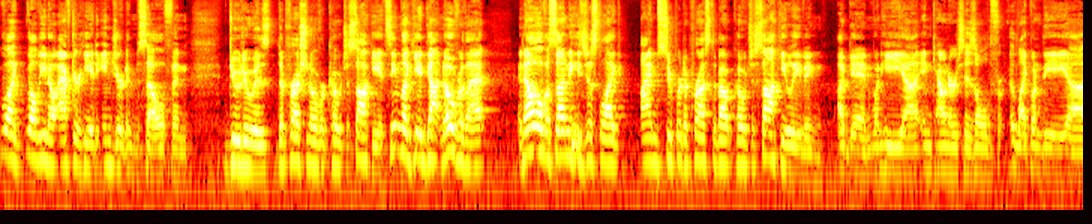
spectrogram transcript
like well, you know, after he had injured himself and due to his depression over Coach Asaki. It seemed like he had gotten over that and now all of a sudden he's just like, I'm super depressed about Coach Asaki leaving again when he uh, encounters his old, fr- like one of the uh,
